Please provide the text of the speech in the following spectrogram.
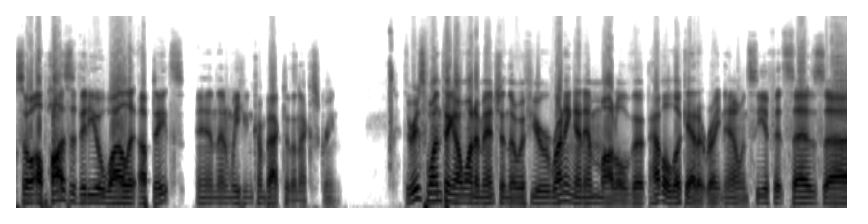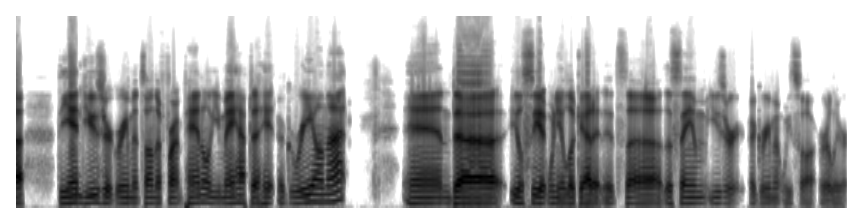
So I'll pause the video while it updates and then we can come back to the next screen. There is one thing I want to mention though. If you're running an M model, that have a look at it right now and see if it says uh, the end user agreements on the front panel. You may have to hit agree on that, and uh, you'll see it when you look at it. It's uh, the same user agreement we saw earlier.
